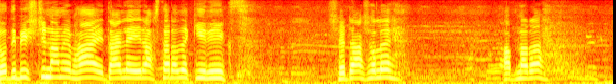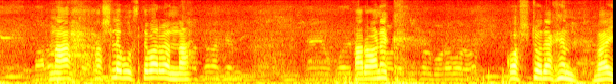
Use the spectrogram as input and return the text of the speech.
যদি বৃষ্টি নামে ভাই তাহলে এই রাস্তাটা যে কী রিক্স সেটা আসলে আপনারা না আসলে বুঝতে পারবেন না। আর অনেক কষ্ট দেখেন ভাই।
